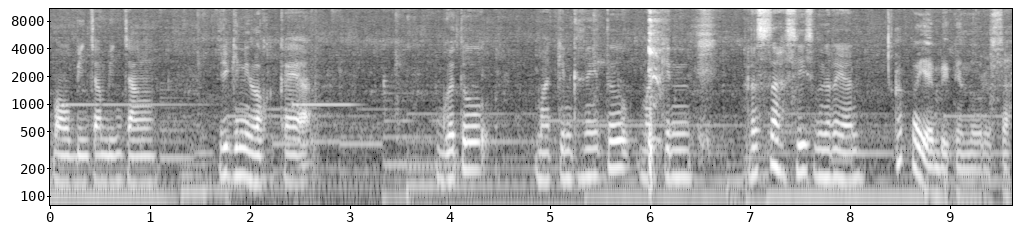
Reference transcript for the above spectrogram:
mau bincang-bincang. Jadi gini loh, kayak gue tuh makin ke sini tuh makin resah sih sebenarnya. Apa yang bikin lu resah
